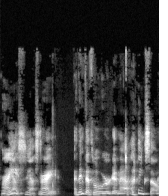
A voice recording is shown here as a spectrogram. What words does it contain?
right? Yes, yes. Right. I think that's what we were getting at. I think so.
